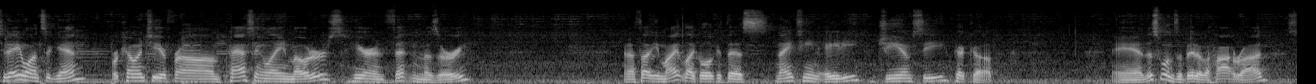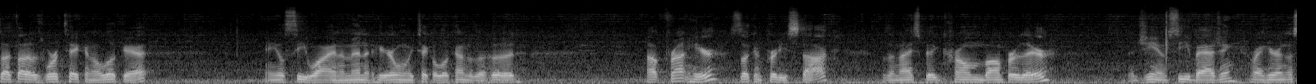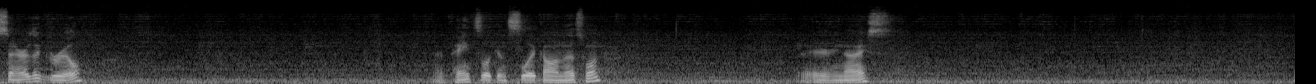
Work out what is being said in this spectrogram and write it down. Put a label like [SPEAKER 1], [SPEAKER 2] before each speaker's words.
[SPEAKER 1] Today, once again, we're coming to you from Passing Lane Motors here in Fenton, Missouri. And I thought you might like a look at this 1980 GMC pickup. And this one's a bit of a hot rod, so I thought it was worth taking a look at. And you'll see why in a minute here when we take a look under the hood. Up front here, it's looking pretty stock with a nice big chrome bumper there. The GMC badging right here in the center of the grille. The paint's looking slick on this one. Very nice.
